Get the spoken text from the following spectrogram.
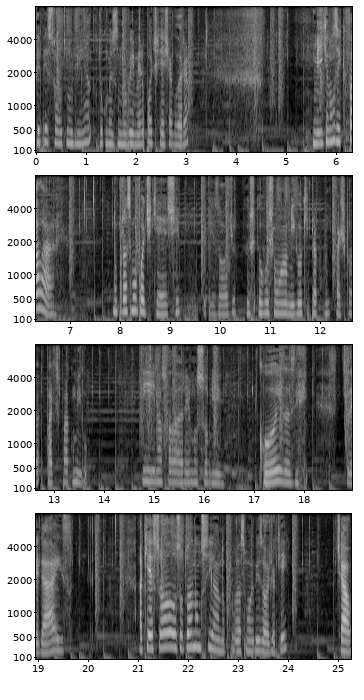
Oi pessoal, tudo bem? Eu tô começando meu primeiro podcast agora. Meio que eu não sei o que falar. No próximo podcast, episódio, eu, vou chamar um amigo aqui pra participar, participar comigo. E nós falaremos sobre coisas legais. Aqui é só, eu só tô anunciando pro próximo episódio, ok? Tchau.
